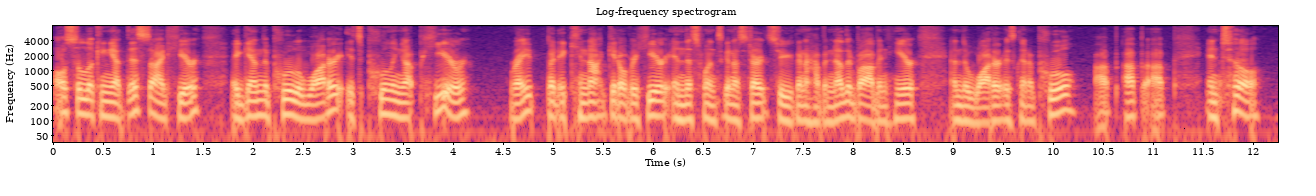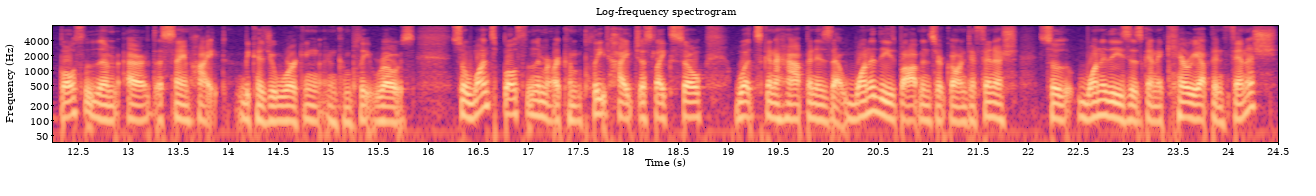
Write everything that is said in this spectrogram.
Also looking at this side here again the pool of water it's pooling up here right but it cannot get over here and this one's gonna start so you're gonna have another bobbin here and the water is gonna pool up up up until both of them are the same height because you're working in complete rows. So once both of them are a complete height just like so what's gonna happen is that one of these bobbins are going to finish so one of these is gonna carry up and finish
